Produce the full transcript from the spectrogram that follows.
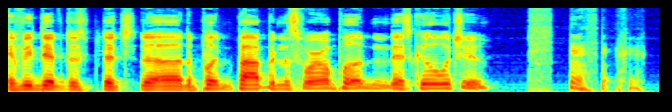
If he dipped the the, the, uh, the pudding pop in the swirl pudding, that's cool with you.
